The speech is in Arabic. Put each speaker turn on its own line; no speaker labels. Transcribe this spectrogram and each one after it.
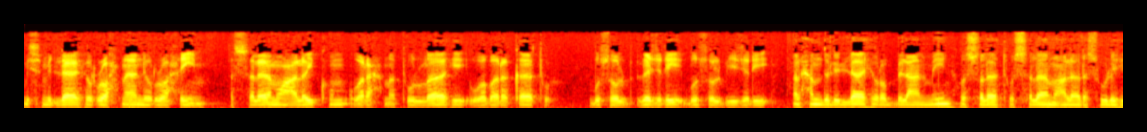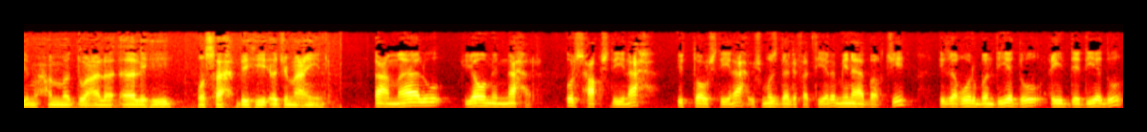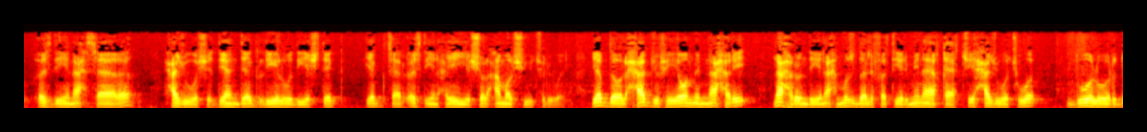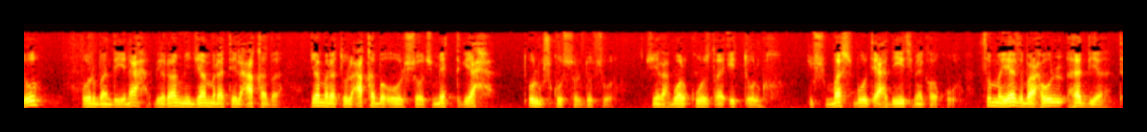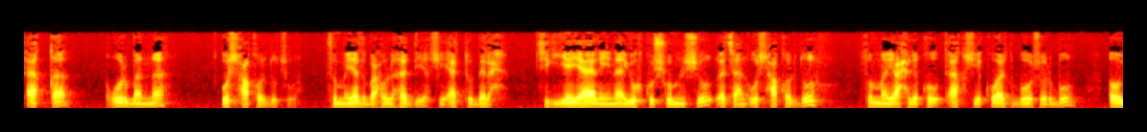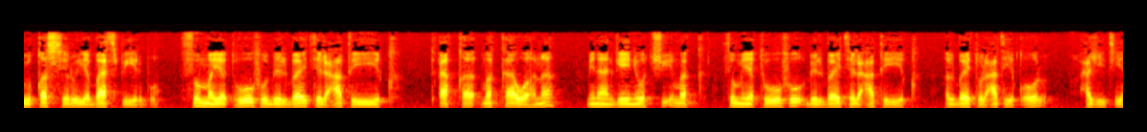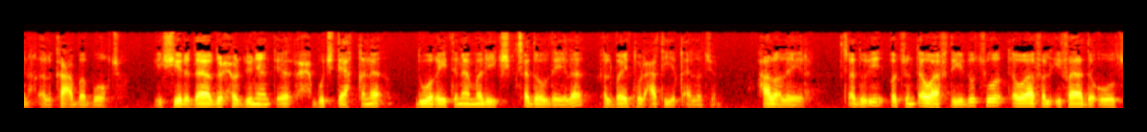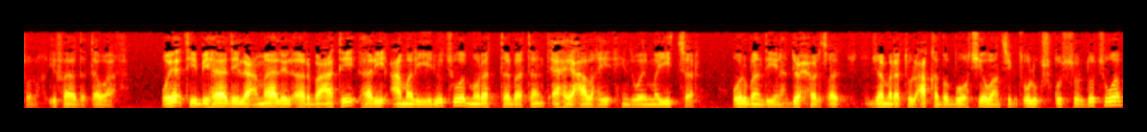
بسم الله الرحمن الرحيم السلام عليكم ورحمة الله وبركاته بصل بجري بصل بيجري الحمد لله رب العالمين والصلاة والسلام على رسوله محمد وعلى آله وصحبه أجمعين أعمال يوم النحر أرس حقش دي نح اتولش دي نح وش مزدلفة تيرا منا بغتي إذا غربا ديدو عيد ديدو أز دي نح سارة حج وش ديندق ليل وديشتك يكسر أس دين حي شو العمل شو تروي يبدأ الحج في يوم النحر نحر دي نح مزدلفة منا قاتشي حج وشو دول وردو وربان دي نح برمي جمرة العقبة. جمرة العقبة أول شولش مت يح تولش قصر دوتسوا شيخ بول قوز إتولخ إيش مسبوط إحديث ميكو ثم يذبح الهدية تأقى غربنا أرس حقر ثم يذبح الهدية شي أتو بلح. سيجي يالينا يحكو شم شو أتان أرس حقر دو ثم يحلق تأقشي كوارت بوشربو أو يقصر يبات بيربو. ثم يطوف بالبيت العتيق. تأقى مكة وهنا منان جينوتشي مكة ثم يطوف بالبيت العتيق. البيت العتيق أول حجيتين الكعبة بوغش يشير دال دحر دنيا حبوش تحقنا دو غيتنا مليك تدول ديلا البيت العتيق ألتون حالا لير. تدولي أتون تواف ديدو تو تواف الإفادة أولتون إفادة تواف. ويأتي بهذه الأعمال الأربعة هري عملي يتو مرتبة أهي علغي هندوي ما يتسر قربان دينا دحر جمرة العقبة بوغتي وان سيك تولوكش قصر دوتوا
